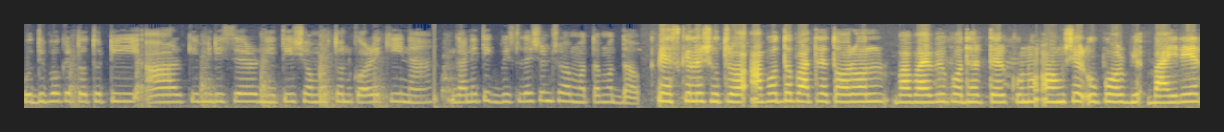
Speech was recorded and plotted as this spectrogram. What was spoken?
উদ্দীপকের তথ্যটি আর্কিমিডিসের নীতি সমর্থন করে কি না? গাণিতিক বিশ্লেষণ সহ মতামত দাও। পেস্কেলের সূত্র, আবদ্ধ পাত্রে তরল বা বায়বীয় পদার্থের কোনো অংশের উপর বাইরের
